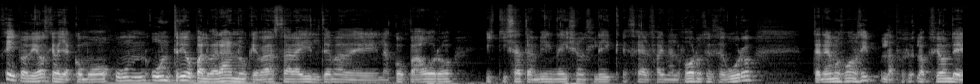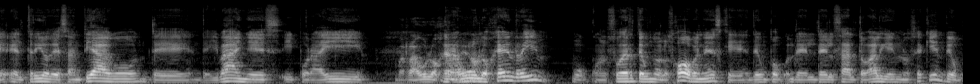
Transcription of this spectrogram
Sí, pero digamos que vaya, como un, un trío para el verano que va a estar ahí el tema de la Copa Oro y quizá también Nations League sea el Final Four, no estoy seguro. Tenemos, bueno, sí, la, la opción del el trío de Santiago, de, de Ibáñez y por ahí Raúl o Henry, Raúl o Henry, o con suerte uno de los jóvenes que dé un poco del, del salto a alguien, no sé quién. Digo,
